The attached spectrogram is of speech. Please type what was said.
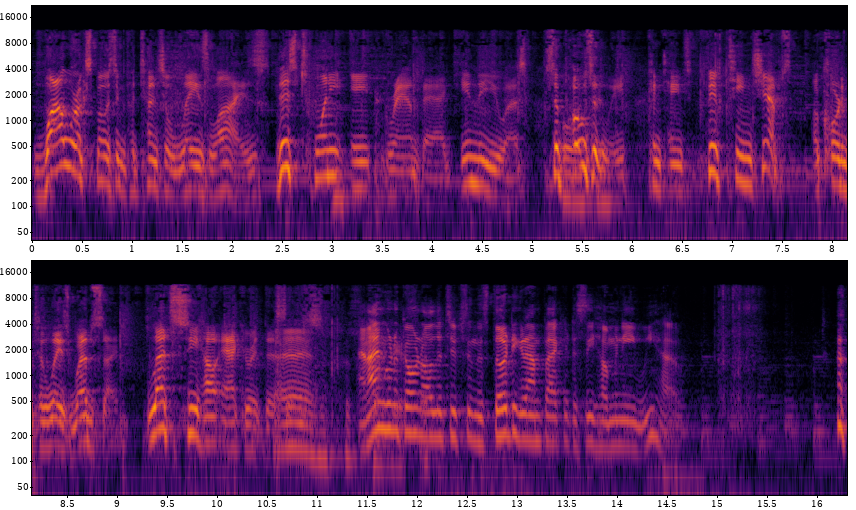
While we're exposing potential Lay's lies, this 28 gram bag in the US supposedly contains 15 chips, according to Lay's website. Let's see how accurate this And, is. And I'm going to count all the chips in this 30 gram packet to see how many we have.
